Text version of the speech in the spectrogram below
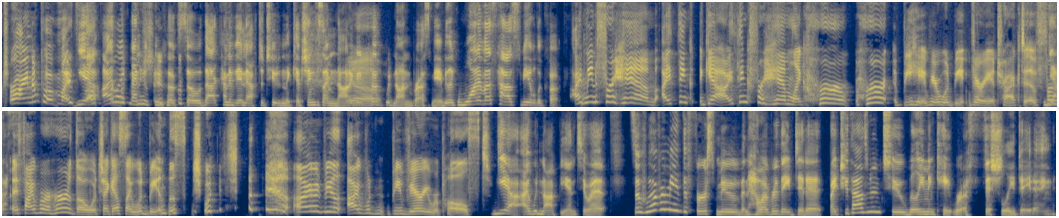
trying to put myself. Yeah, I like men who can cook. So that kind of inaptitude in the kitchen, because I'm not a good cook, would not impress me. I'd be like, one of us has to be able to cook. I mean, for him, I think, yeah, I think for him, like her, her behavior would be very attractive. For, Yes. If I were her, though, which I guess I would be in this situation, I would be, I wouldn't be very repulsed. Yeah, I would not be into it. So, whoever made the first move and however they did it, by 2002, William and Kate were officially dating.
